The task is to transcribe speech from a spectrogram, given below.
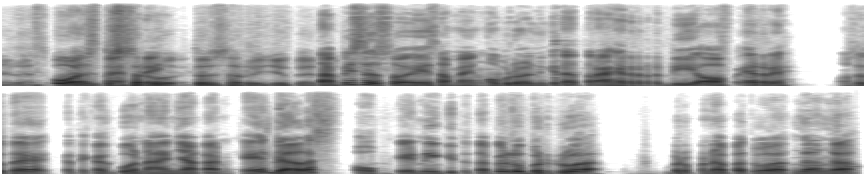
Dallas wah Dallas itu seru Maverick. itu seru juga tuh. Tapi sesuai sama yang obrolan kita terakhir di off air ya. Maksudnya ketika gue nanya kan, kayak Dallas oke nih gitu. Tapi lu berdua berpendapat bahwa enggak enggak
